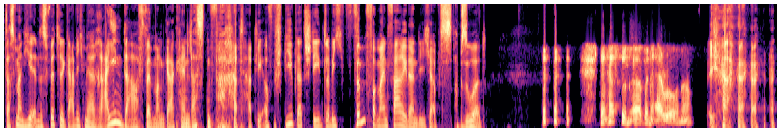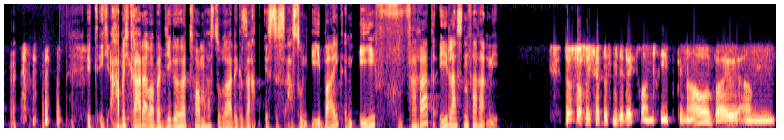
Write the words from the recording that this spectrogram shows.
dass man hier in das Viertel gar nicht mehr rein darf, wenn man gar kein Lastenfahrrad hat. Hier auf dem Spielplatz stehen, glaube ich, fünf von meinen Fahrrädern, die ich habe. Das ist absurd. Dann hast du ein Urban Arrow, ne? Ja. Ich, ich, Habe ich gerade aber bei dir gehört, Tom, hast du gerade gesagt, ist das, hast du ein E-Bike, ein E-Fahrrad, E-Lastenfahrrad? Nee. Doch, doch, ich habe das mit Elektroantrieb, genau, weil ähm,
